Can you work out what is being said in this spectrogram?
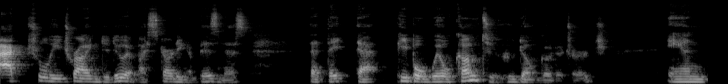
actually trying to do it by starting a business that they that people will come to who don't go to church and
